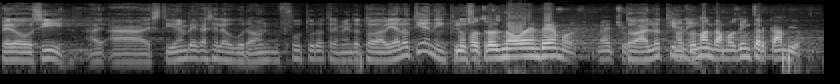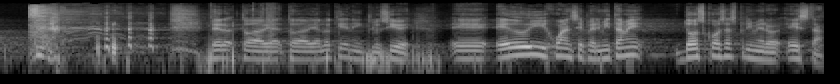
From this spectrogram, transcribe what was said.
Pero sí, a, a Steven Vega se le auguraba un futuro tremendo. Todavía lo tiene, incluso. Nosotros no vendemos, Mechu. Todavía lo tiene. Nosotros mandamos de intercambio. Pero todavía, todavía lo tiene, inclusive. Eh, Edu y Juanse, permítame dos cosas primero. Esta.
